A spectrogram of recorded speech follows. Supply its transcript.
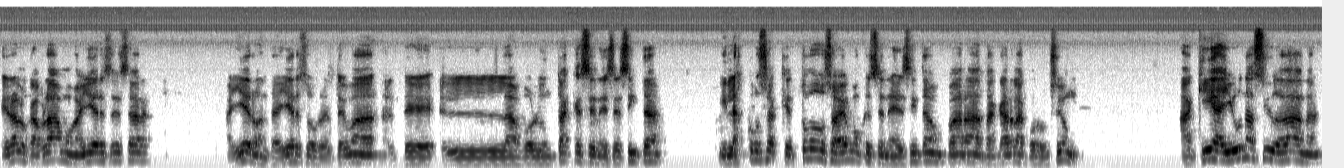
era lo que hablábamos ayer, César, ayer o anteayer, sobre el tema de la voluntad que se necesita y las cosas que todos sabemos que se necesitan para atacar la corrupción. Aquí hay una ciudadana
